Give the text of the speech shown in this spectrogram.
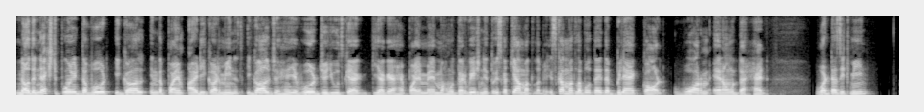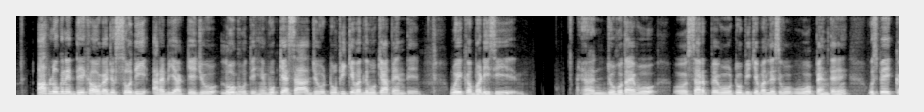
Now the next point the word इगाल in the poem ID card means इगाल जो है, ये वर्ड जो यूज़ किया किया गया है पोएम में महमूद दरवेश ने तो इसका क्या मतलब है? इसका मतलब होता है the black cord worn around the head what does it mean आप लोगों ने देखा होगा, जो सऊदी अरबिया के जो लोग होते हैं, वो कैसा जो टोपी के बदले वो क्या पहनते हैं? वो एक बड़ी सी जो होता है वो सर पे वो टोपी के बदले से वो वो पहनते हैं। उस पर एक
